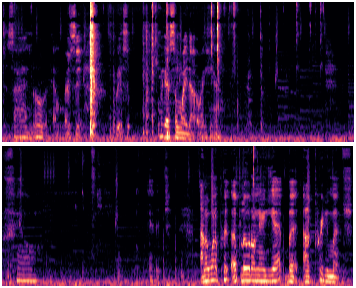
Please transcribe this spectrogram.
design, Lord have mercy. Where's it? We got some white out right here film edit I don't want to put upload on there yet but I pretty much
